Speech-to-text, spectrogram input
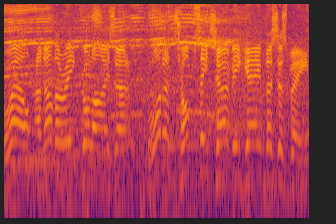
Well, another equaliser. What a topsy-turvy game this has been.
